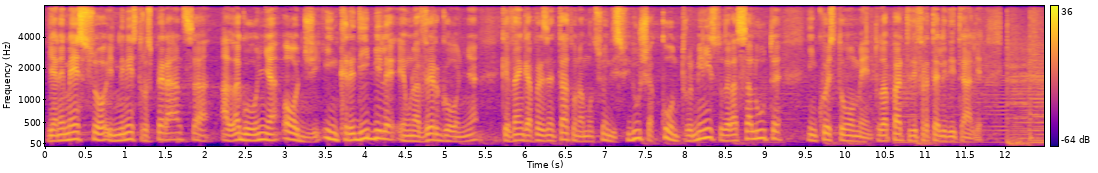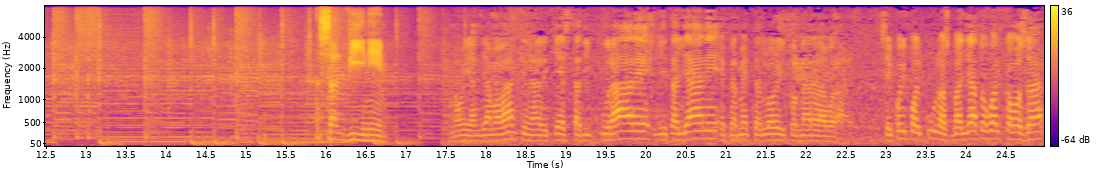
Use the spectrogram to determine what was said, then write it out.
viene messo il ministro Speranza all'agonia. Oggi, incredibile e una vergogna che venga presentata una mozione di sfiducia contro il ministro della Salute in questo momento da parte di Fratelli d'Italia. Salvini. Noi andiamo avanti nella richiesta di curare gli italiani e permettere loro di tornare a lavorare. Se poi qualcuno ha sbagliato qualcosa,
